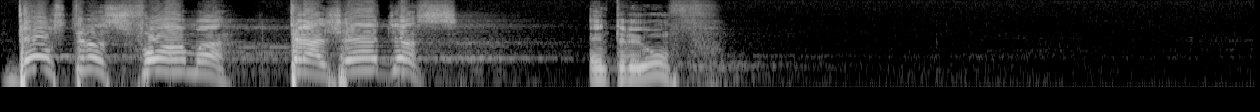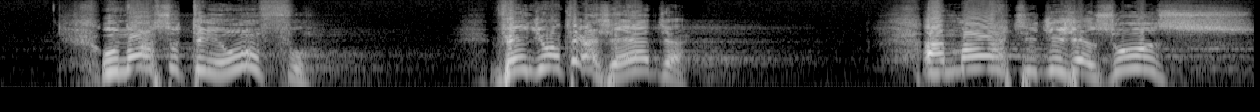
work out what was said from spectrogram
Deus transforma tragédias em triunfo. O nosso triunfo vem de uma tragédia. A morte de Jesus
